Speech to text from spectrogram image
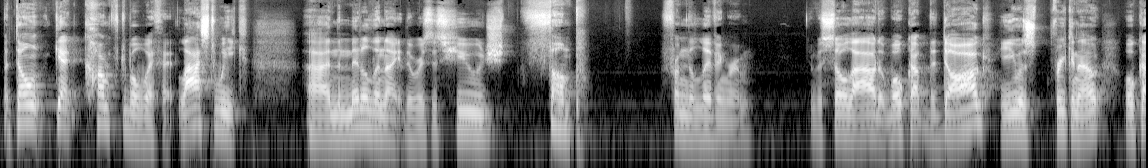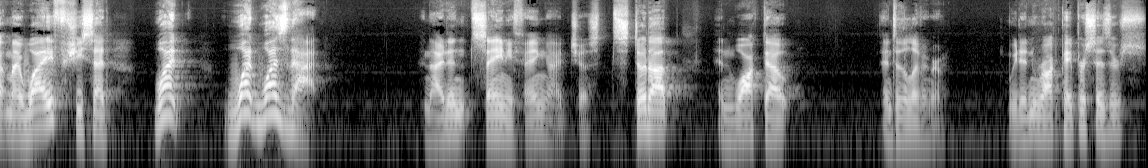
But don't get comfortable with it. Last week, uh, in the middle of the night, there was this huge thump from the living room. It was so loud, it woke up the dog. He was freaking out. Woke up my wife. She said, What? What was that? And I didn't say anything. I just stood up and walked out into the living room. We didn't rock, paper, scissors.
